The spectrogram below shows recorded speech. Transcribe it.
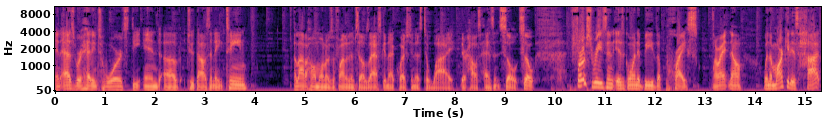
And as we're heading towards the end of 2018, a lot of homeowners are finding themselves asking that question as to why their house hasn't sold. So, first reason is going to be the price. All right. Now, when the market is hot,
